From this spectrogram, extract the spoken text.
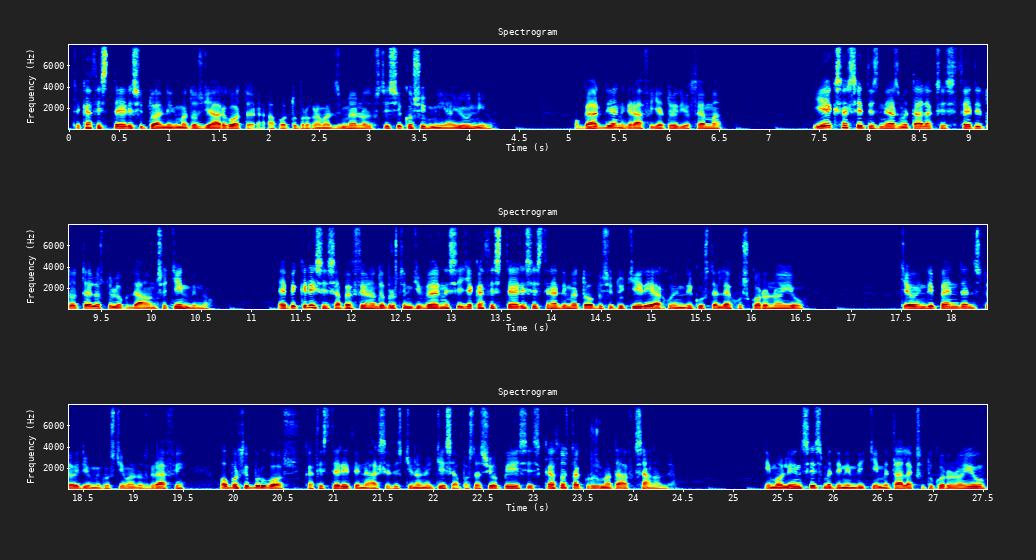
και καθυστέρηση του ανοίγματος για αργότερα από το προγραμματισμένο στις 21 Ιουνίου. Ο Guardian γράφει για το ίδιο θέμα η έξαρση της νέας μετάλλαξης θέτει το τέλος του lockdown σε κίνδυνο. Επικρίσεις απευθύνονται προς την κυβέρνηση για καθυστέρηση στην αντιμετώπιση του κυρίαρχου Ινδικού στελέχους κορονοϊού. Και ο Independent, στο ίδιο μήκος κύματος, γράφει: Ο Πρωθυπουργός καθυστερεί την άρση της κοινωνικής αποστασιοποίησης καθώς τα κρούσματα αυξάνονται. Οι μολύνσεις με την Ινδική μετάλλαξη του κορονοϊού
